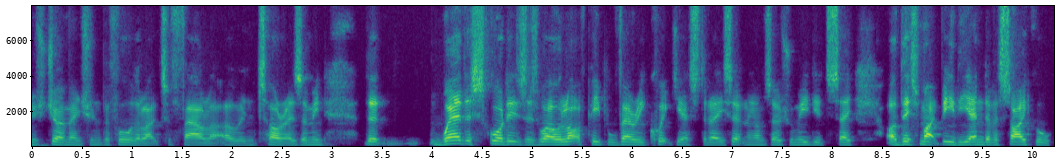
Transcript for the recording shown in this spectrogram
as Joe mentioned before, the likes of Fowler, Owen, Torres. I mean, that where the squad is as well. A lot of people very quick yesterday, certainly on social media, to say, "Oh, this might be the end of a cycle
